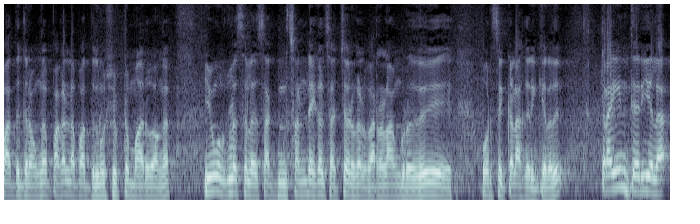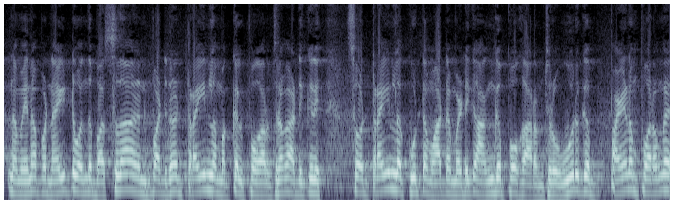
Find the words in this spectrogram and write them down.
பார்த்துக்கிறவங்க பகலில் பார்த்துக்கிறவங்க ஷிஃப்ட் மாறுவாங்க. இவங்களுக்குள்ள சில சண்டைகள் சச்சரவுகள் வரலாம்ங்கிறது ஒரு சிக்கலாக இருக்கிறது. ட்ரெயின் தெரியல. நம்ம என்ன பண்ண நைட்டு வந்து பஸ் தான் நிப்பாட்டினா ட்ரெயினில் மக்கள் போக ஆரம்பிச்சாங்க அடிக்கடி ஸோ ட்ரெயினில் கூட்டம் ஆட்டோமேட்டிக்காக அங்கே போக ஆரம்பிச்சிடும் ஊருக்கு பயணம் போகிறவங்க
